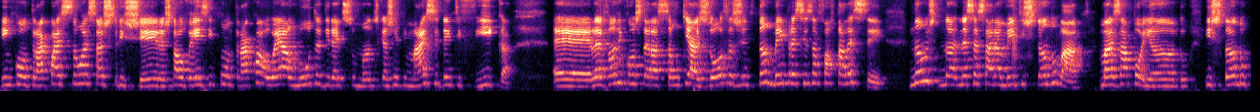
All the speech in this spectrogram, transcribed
encontrar quais são essas trincheiras, talvez encontrar qual é a luta de direitos humanos que a gente mais se identifica, é, levando em consideração que as outras a gente também precisa fortalecer não necessariamente estando lá, mas apoiando, estando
